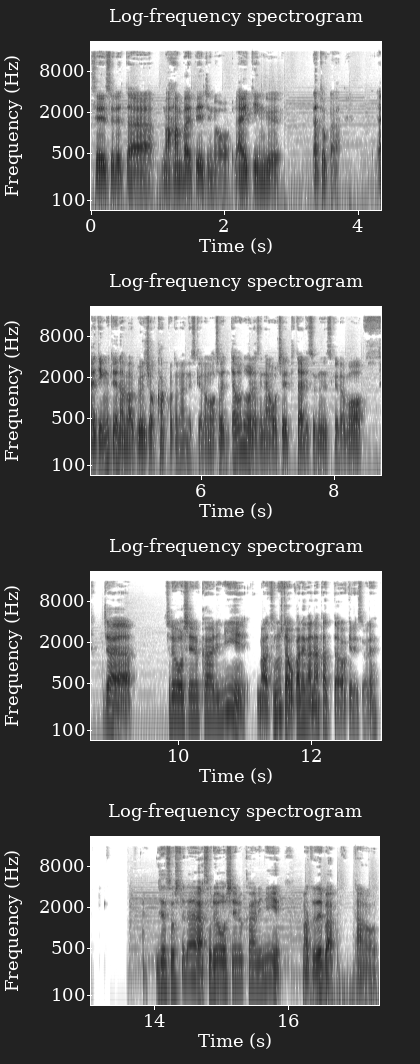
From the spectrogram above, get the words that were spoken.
セールスレター、まあ、販売ページのライティングだとか、ライティングというのはまあ文章を書くことなんですけども、そういったことをですね、教えてたりするんですけども、じゃあ、それを教える代わりに、まあ、その人はお金がなかったわけですよね。じゃあ、そしたら、それを教える代わりに、まあ、例えば、あの、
